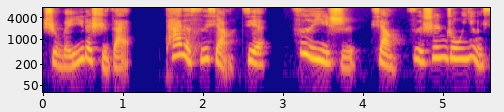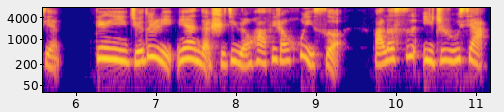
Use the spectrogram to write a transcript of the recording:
是唯一的实在，他的思想借自意识向自身中映现。定义绝对理念的实际原话非常晦涩。瓦勒斯译之如下：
